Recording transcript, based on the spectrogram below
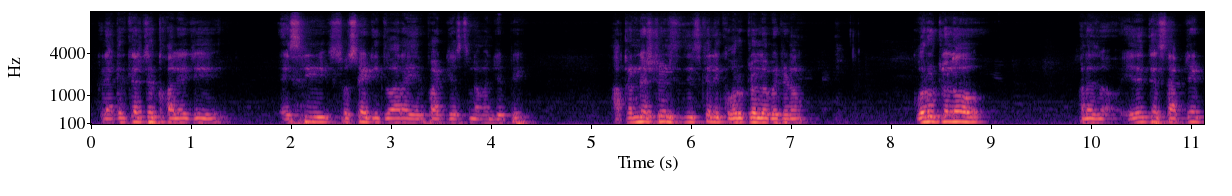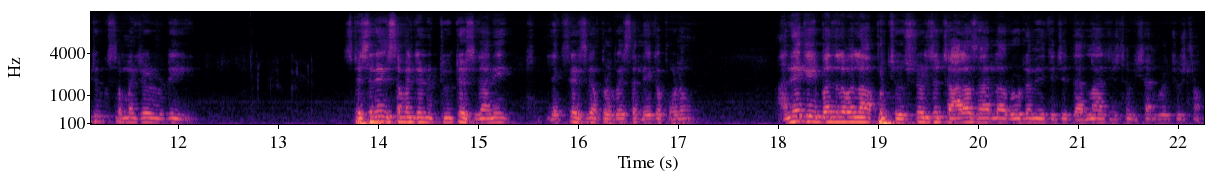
ఇక్కడ అగ్రికల్చర్ కాలేజీ ఎస్సీ సొసైటీ ద్వారా ఏర్పాటు చేస్తున్నామని చెప్పి అక్కడ స్టూడెంట్స్ తీసుకెళ్ళి కోరుట్లలో పెట్టడం కోరుట్లలో మన ఏదైతే సబ్జెక్టుకు సంబంధించినటువంటి స్పెషలైజ్ సంబంధించిన ట్యూటర్స్ కానీ కానీ ప్రొఫెసర్ లేకపోవడం అనేక ఇబ్బందుల వల్ల అప్పుడు స్టూడెంట్స్ చాలాసార్లు రోడ్ల మీద తెచ్చి ధర్నాలు చేసిన విషయాన్ని కూడా చూసినాం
